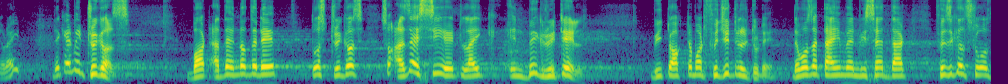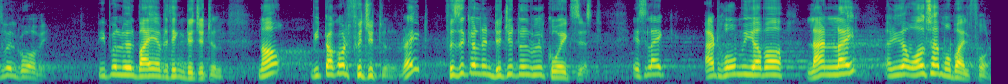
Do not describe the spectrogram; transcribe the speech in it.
right? They can be triggers. But at the end of the day, those triggers, so as I see it, like in big retail, we talked about phygital today. There was a time when we said that physical stores will go away. People will buy everything digital. Now, we talk about phygital, right? Physical and digital will coexist. It's like at home you have a landline and you have also a mobile phone.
